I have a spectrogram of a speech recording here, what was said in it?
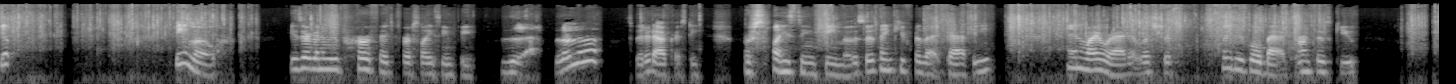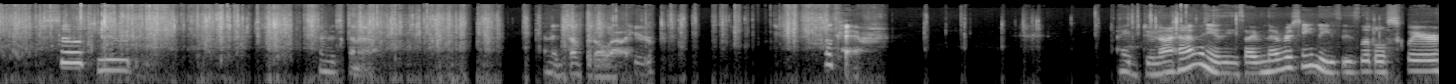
Yep. Fimo. These are going to be perfect for slicing feet. Spit it out, Kristi. For slicing Fimo. So thank you for that, Cathay. And while we're at it, let's just at these little bags. Aren't those cute? So cute. I'm just going to kind of dump it all out here. Okay. I do not have any of these. I've never seen these. These little square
